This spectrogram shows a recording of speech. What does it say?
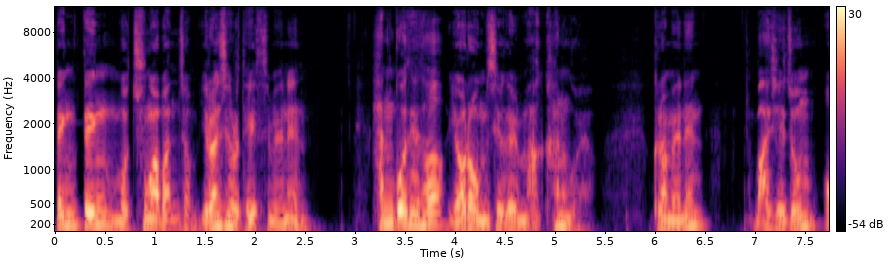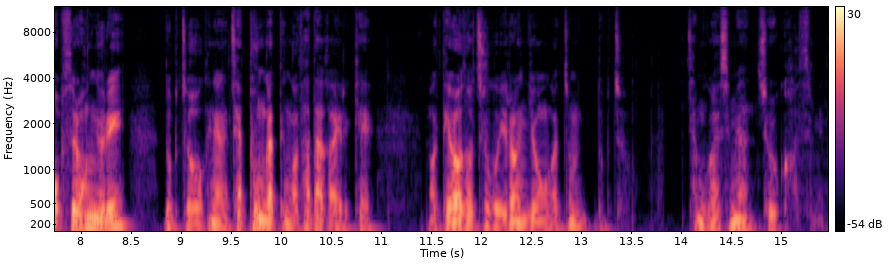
땡땡 뭐 중화 반점 이런 식으로 돼 있으면은 한 곳에서 여러 음식을 막 하는 거예요. 그러면은 맛이 좀 없을 확률이 높죠. 그냥 제품 같은 거 사다가 이렇게 막 데워서 주고 이런 경우가 좀 높죠. 참고하시면 좋을 것 같습니다.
